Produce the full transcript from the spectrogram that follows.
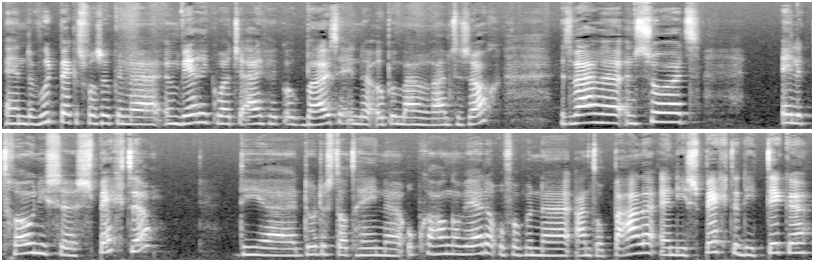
En de Woodpeckers was ook een, uh, een werk wat je eigenlijk ook buiten in de openbare ruimte zag. Het waren een soort elektronische spechten die uh, door de stad heen uh, opgehangen werden of op een uh, aantal palen. En die spechten die tikken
